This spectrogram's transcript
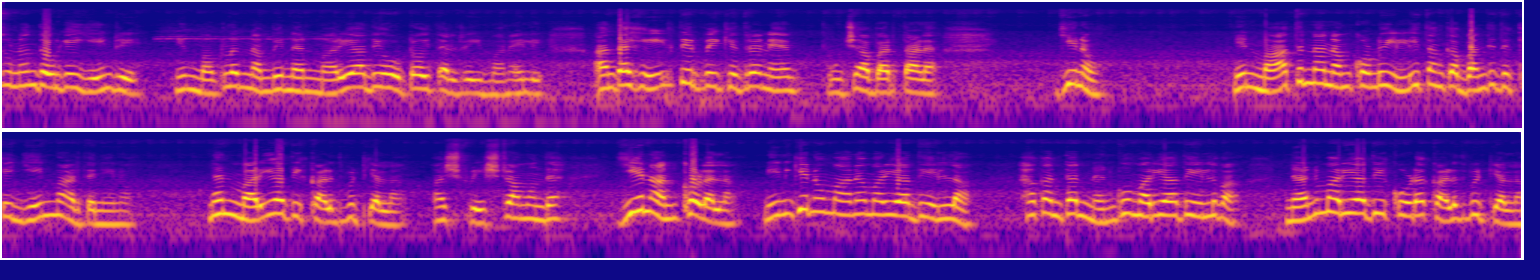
ಸುನಂದವ್ರಿಗೆ ಏನ್ರಿ ನಿಮ್ಮ ಮಗಳನ್ನ ನಂಬಿ ನನ್ನ ಮರ್ಯಾದೆ ಹೊಟ್ಟೋಯ್ತಲ್ರಿ ಈ ಮನೇಲಿ? ಅಂತ ಹೇಳ್ತಿರ್ಬೇಕಿದ್ರೆ ಪೂಜಾ ಬರ್ತಾಳೆ. ಏನು ನಿನ್ನ ಮಾತನ್ನ ನಂಬ್ಕೊಂಡು ಇಲ್ಲಿ ತನಕ ಬಂದಿದ್ದಕ್ಕೆ ಏನು ಮಾಡಿದೆ ನೀನು? ನನ್ನ ಮರ್ಯಾದೆ ಕಳೆದ್ಬಿಟ್ಯಲ್ಲ, ಆ ಶ್ರೇಷ್ಠ ಮುಂದೆ. ಏನು ಅನ್ಕೊಳ್ಳಲ್ಲ ನಿನಗೇನು ಮಾನ ಮರ್ಯಾದೆ ಇಲ್ಲ? ಹಾಗಂತ ನನಗೂ ಮರ್ಯಾದೆ ಇಲ್ವಾ? ನನ್ನ ಮರ್ಯಾದೆ ಕೂಡ ಕಳೆದ್ಬಿಟ್ಯಲ್ಲ?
